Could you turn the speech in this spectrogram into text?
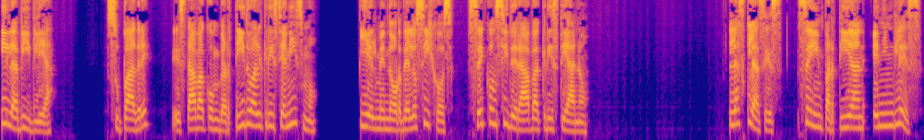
y la Biblia. Su padre estaba convertido al cristianismo, y el menor de los hijos se consideraba cristiano. Las clases se impartían en inglés,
